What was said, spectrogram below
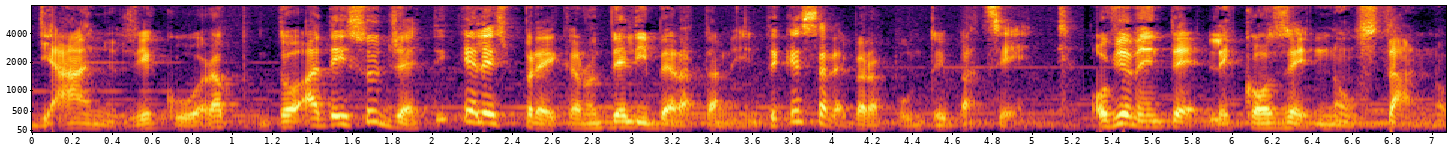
diagnosi e cura appunto, a dei soggetti che le sprecano deliberatamente che sarebbero appunto i pazienti. Ovviamente le cose non stanno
